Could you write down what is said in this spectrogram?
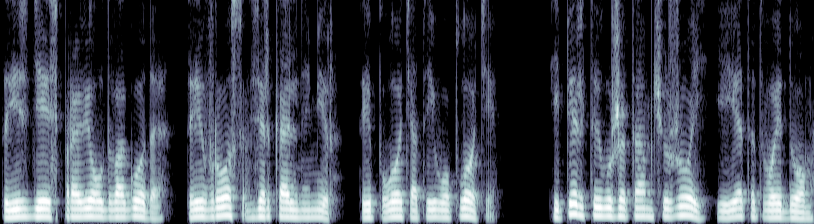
«Ты здесь провел два года. Ты врос в зеркальный мир. Ты плоть от его плоти. Теперь ты уже там чужой, и это твой дом.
